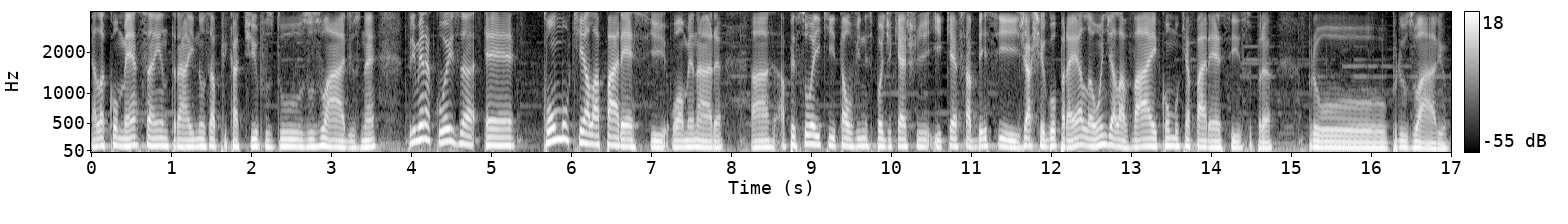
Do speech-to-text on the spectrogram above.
ela começa a entrar aí nos aplicativos dos usuários, né? Primeira coisa é como que ela aparece, o Almenara. A, pessoa aí que tá ouvindo esse podcast e quer saber se já chegou para ela, onde ela vai, como que aparece isso para pro, pro usuário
